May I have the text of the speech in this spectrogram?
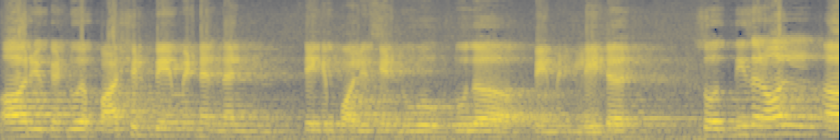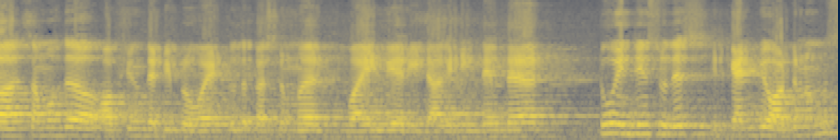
or you can do a partial payment and then take a policy and do, do the payment later. So these are all uh, some of the options that we provide to the customer while we are retargeting them. There are two engines to this. It can be autonomous,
